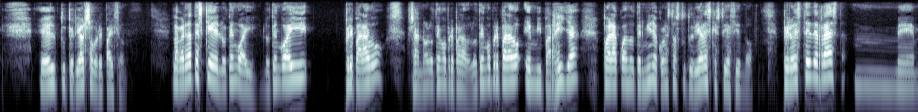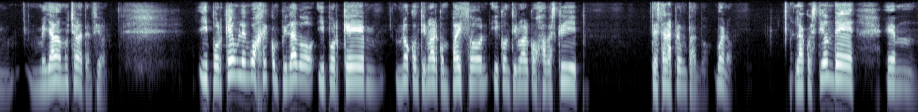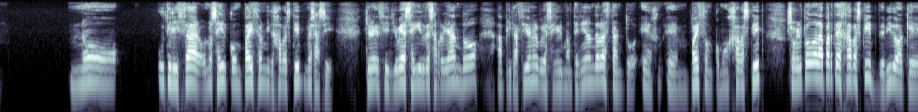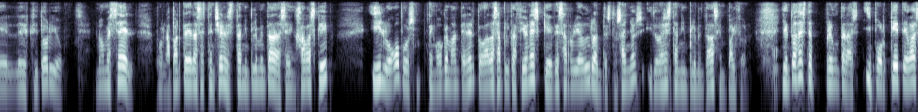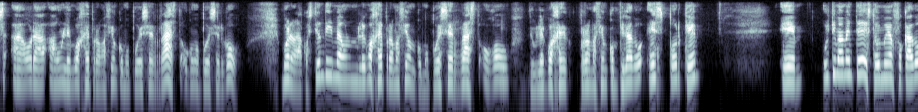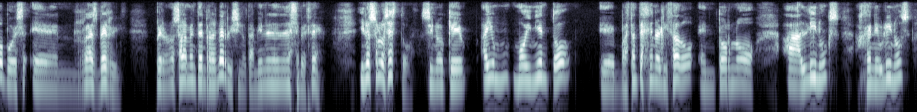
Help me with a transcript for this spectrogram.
el tutorial sobre Python. La verdad es que lo tengo ahí, lo tengo ahí preparado, o sea, no lo tengo preparado, lo tengo preparado en mi parrilla para cuando termine con estos tutoriales que estoy haciendo. Pero este de Rust mm, me, llama mucho la atención. ¿Y por qué un lenguaje compilado y por qué no continuar con Python y continuar con JavaScript? Te estarás preguntando. Bueno, la cuestión de em, no utilizar o no seguir con Python ni JavaScript no es así. Quiero decir, yo voy a seguir desarrollando aplicaciones, voy a seguir manteniéndolas tanto en, Python como en JavaScript, sobre todo la parte de JavaScript, debido a que el escritorio no me sé, por la parte de las extensiones están implementadas en JavaScript y luego pues tengo que mantener todas las aplicaciones que he desarrollado durante estos años y todas están implementadas en Python. Y entonces te preguntarás, ¿y por qué te vas ahora a un lenguaje de programación como puede ser Rust o como puede ser Go? Bueno, la cuestión de irme a un lenguaje de programación como puede ser Rust o Go, de un lenguaje de programación compilado, es porque eh, últimamente estoy muy enfocado pues, en Raspberry, pero no solamente en Raspberry, sino también en SBC. Y no solo es esto, sino que hay un movimiento eh, bastante generalizado en torno a Linux, a GNU Linux,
